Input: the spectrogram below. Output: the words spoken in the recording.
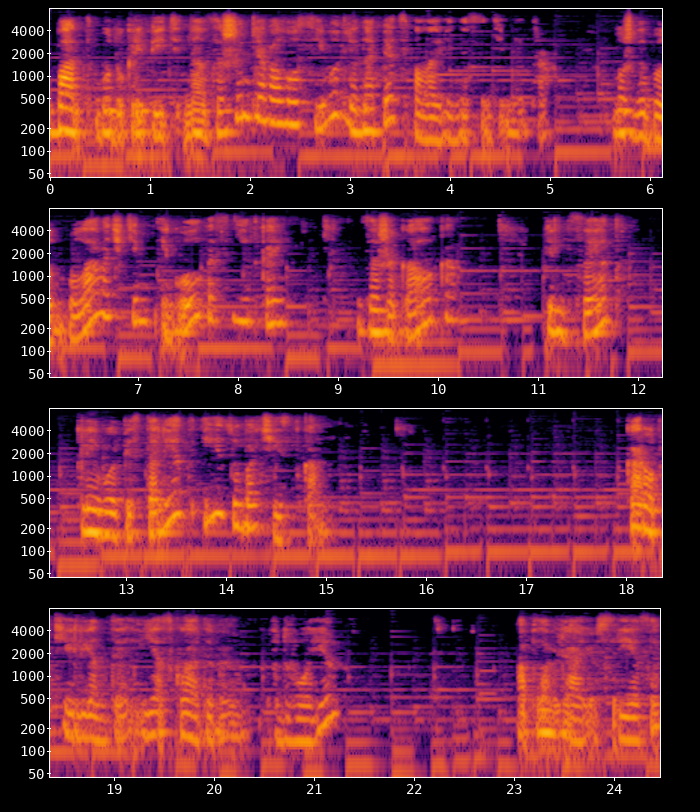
Бант буду крепить на зажим для волос. Его длина пять с половиной сантиметров. Нужны будут булавочки, иголка с ниткой, зажигалка, пинцет, клеевой пистолет и зубочистка. Короткие ленты я складываю вдвое оплавляю срезы.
